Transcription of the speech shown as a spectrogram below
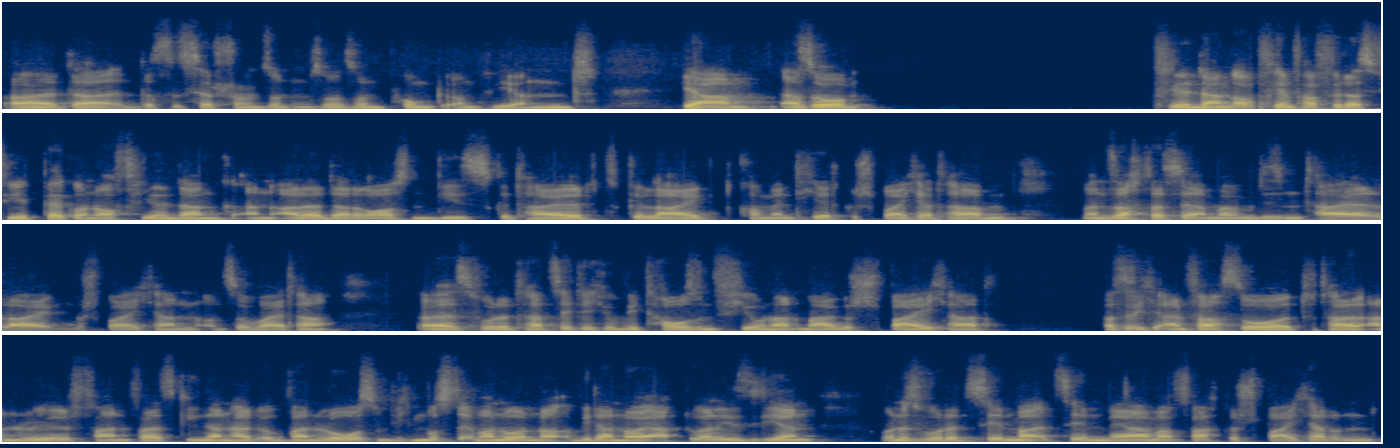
Äh, da, das ist ja schon so, so, so ein Punkt irgendwie. Und ja, also Vielen Dank auf jeden Fall für das Feedback und auch vielen Dank an alle da draußen, die es geteilt, geliked, kommentiert, gespeichert haben. Man sagt das ja immer mit diesem Teilen, Liken, Speichern und so weiter. Äh, es wurde tatsächlich irgendwie 1400 Mal gespeichert, was ich einfach so total unreal fand, weil es ging dann halt irgendwann los und ich musste immer nur wieder neu aktualisieren und es wurde zehnmal, zehn mehrfach gespeichert und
